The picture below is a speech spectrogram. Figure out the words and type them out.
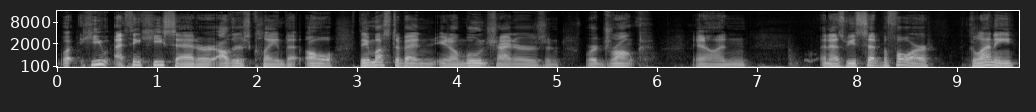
what he I think he said or others claimed that oh they must have been you know moonshiners and were drunk you know and and as we said before, Glennie,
